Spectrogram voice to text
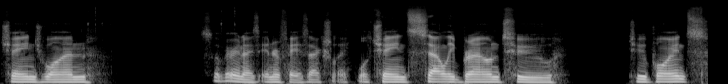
change one. So very nice interface actually. We'll change Sally Brown to two points.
